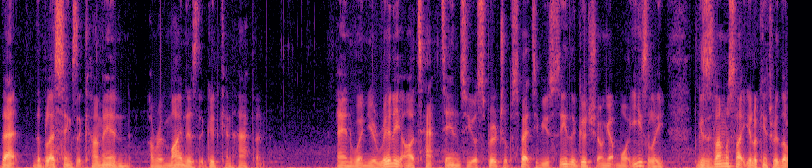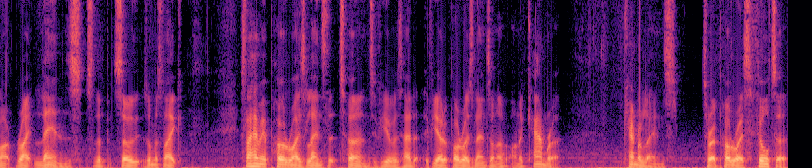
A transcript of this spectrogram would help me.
that the blessings that come in are reminders that good can happen. And when you really are tapped into your spiritual perspective, you see the good showing up more easily because it's almost like you're looking through the right lens. So, the, so it's almost like it's like having a polarized lens that turns. If you ever had if you had a polarized lens on a on a camera, camera lens, sorry, a polarized filter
